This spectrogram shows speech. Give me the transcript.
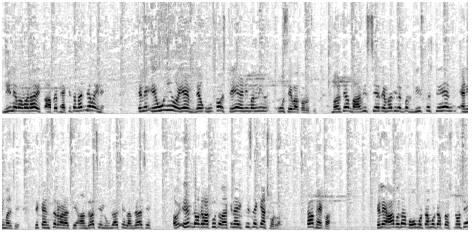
નહીં લેવાવાળા હોય તો આપણે ફેંકી તો ના જ દેવાય ને. એટલે એવું નહીં હોય એમ. ને હું તો સ્ટે એનિમલની હું સેવા કરું છું. મારે ત્યાં બાવીસ છે, તેમાંથી લગભગ વીસ તો સ્ટે એનિમલ છે. જે કેન્સરવાળા છે, આંધ્રા છે, લુલા છે, લંગડા છે. હવે એક ડોગ રાખવું તો બાકીના એકવીસને ક્યાં છોડવા? ક્યાં ફેંકવા? એટલે આ બધા બહુ મોટા મોટા પ્રશ્નો છે.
